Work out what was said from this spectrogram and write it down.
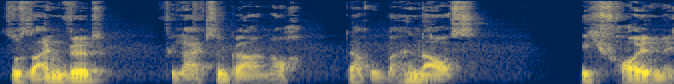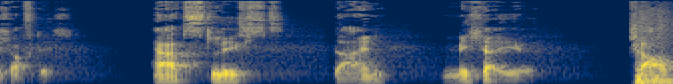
so sein wird, vielleicht sogar noch darüber hinaus. Ich freue mich auf dich. Herzlichst, dein Michael. Ciao.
